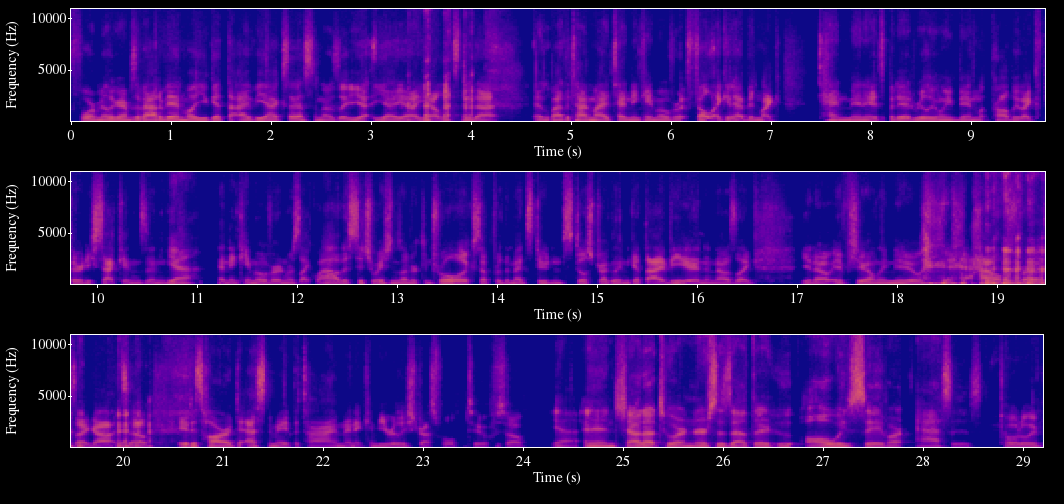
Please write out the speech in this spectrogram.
four milligrams of Ativan while you get the IV access?" And I was like, "Yeah, yeah, yeah, yeah. Let's do that." And by the time my attending came over, it felt like it had been like 10 minutes, but it had really only been probably like 30 seconds. And yeah, and then came over and was like, wow, this situation's under control, except for the med student still struggling to get the IV in. And I was like, you know, if she only knew how froze I got. So it is hard to estimate the time and it can be really stressful too. So yeah. And shout out to our nurses out there who always save our asses. Totally.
